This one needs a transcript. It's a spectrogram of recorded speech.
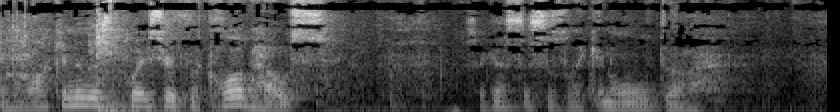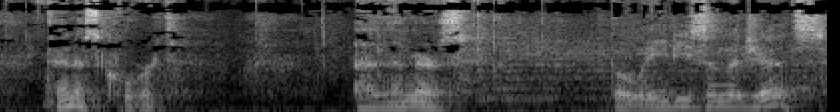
and walk into this place here. It's the clubhouse. So I guess this is like an old uh, tennis court. And then there's the ladies and the gents.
